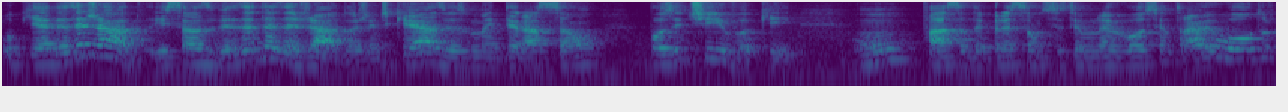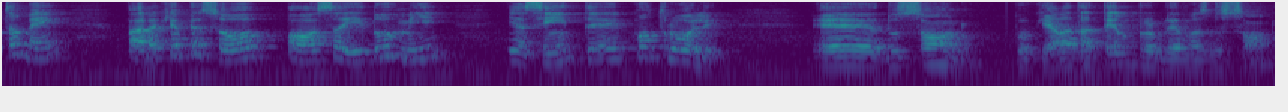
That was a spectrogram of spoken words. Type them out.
o que é desejado. Isso às vezes é desejado. A gente quer às vezes uma interação positiva que um faça depressão do sistema nervoso central e o outro também, para que a pessoa possa ir dormir e assim ter controle é, do sono, porque ela está tendo problemas do sono.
